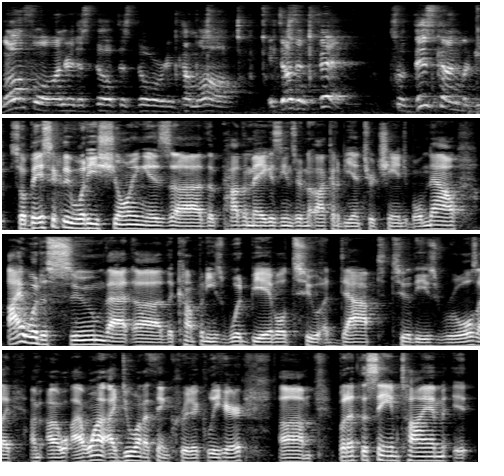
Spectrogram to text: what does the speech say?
lawful under this bill if this bill were to become law. It doesn't fit. So this gun would be. So basically, what he's showing is uh, the, how the magazines are not going to be interchangeable. Now, I would assume that uh, the companies would be able to adapt to these rules. I, I, I want, I do want to think critically here, um, but at the same time, it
